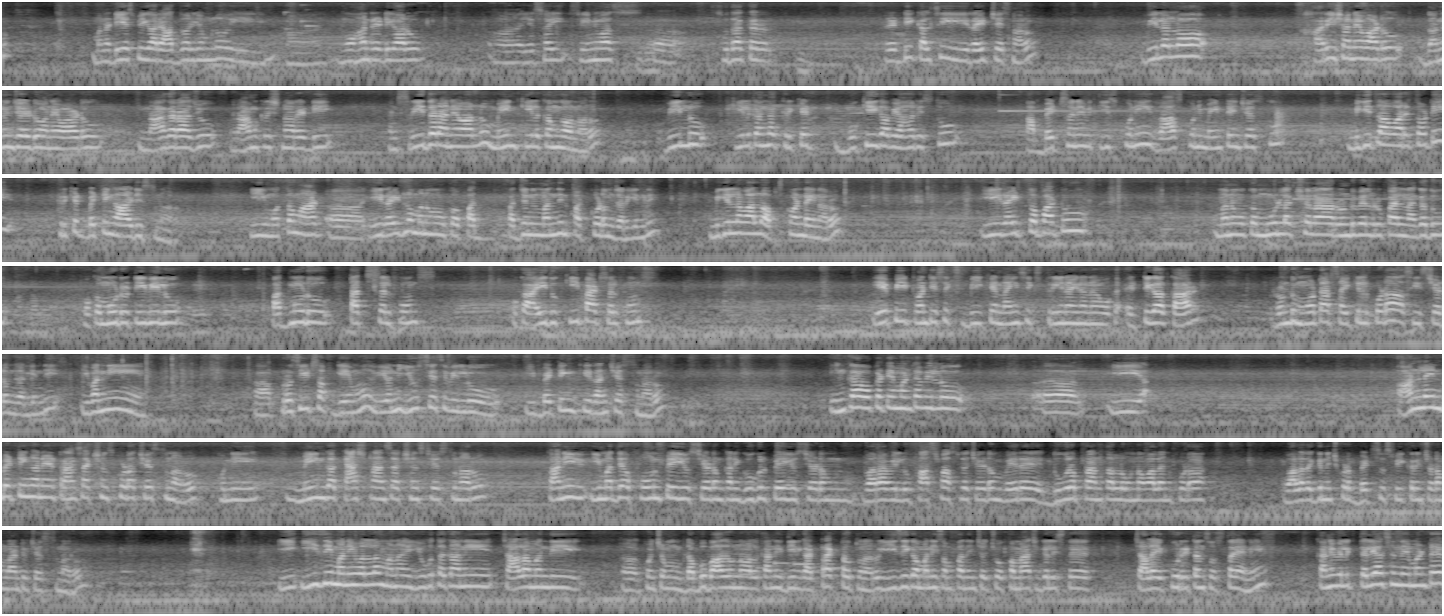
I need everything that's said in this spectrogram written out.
మన డిఎస్పి గారి ఆధ్వర్యంలో ఈ మోహన్ రెడ్డి గారు ఎస్ఐ శ్రీనివాస్ సుధాకర్ రెడ్డి కలిసి రైడ్ చేసినారు. వీళ్ళలో హరీష్ అనేవాడు ధనుంజయుడు అనేవాడు నాగరాజు రామకృష్ణారెడ్డి అండ్ శ్రీధర్ అనేవాళ్ళు మెయిన్ కీలకంగా ఉన్నారు. వీళ్ళు కీలకంగా క్రికెట్ బుకీగా వ్యవహరిస్తూ ఆ బెట్స్ అనేవి తీసుకొని రాసుకొని మెయింటైన్ చేస్తూ మిగతా వారితోటి క్రికెట్ బెట్టింగ్ ఆడిస్తున్నారు. ఈ మొత్తం ఆ ఈ రైడ్లో మనం ఒక పద్ పద్దెనిమిది మందిని పట్టుకోవడం జరిగింది. మిగిలిన వాళ్ళు అప్స్కాండ్ అయినారు. ఈ రైడ్తో పాటు మనం ఒక మూడు లక్షల రెండు వేల రూపాయల నగదు ఒక మూడు టీవీలు పదమూడు టచ్ సెల్ ఫోన్స్ ఒక ఐదు keypad cell phones AP twenty six BK nine six three nine అనే ఒక ఎట్టిగా కార్ రెండు మోటార్ సైకిల్ కూడా సీజ్ చేయడం జరిగింది. ఇవన్నీ ప్రొసీడ్స్ ఆఫ్ గేమ్ ఇవన్నీ యూస్ చేసి వీళ్ళు ఈ బెట్టింగ్కి రన్ చేస్తున్నారు. ఇంకా ఒకటి ఏమంటే వీళ్ళు ఈ ఆన్లైన్ బెట్టింగ్ అనే ట్రాన్సాక్షన్స్ కూడా చేస్తున్నారు. కొన్ని మెయిన్గా క్యాష్ ట్రాన్సాక్షన్స్ చేస్తున్నారు. కానీ ఈ మధ్య ఫోన్పే యూస్ చేయడం కానీ గూగుల్ పే యూస్ చేయడం ద్వారా వీళ్ళు ఫాస్ట్ ఫాస్ట్గా చేయడం వేరే దూర ప్రాంతాల్లో ఉన్న వాళ్ళని కూడా వాళ్ళ దగ్గర నుంచి కూడా బెట్స్ స్వీకరించడం లాంటివి చేస్తున్నారు. ఈ ఈజీ మనీ వల్ల మన యువత కానీ చాలామంది కొంచెం డబ్బు బాధ ఉన్న వాళ్ళు కానీ దీనికి అట్రాక్ట్ అవుతున్నారు. ఈజీగా మనీ సంపాదించవచ్చు ఒక మ్యాచ్ గెలిస్తే చాలా ఎక్కువ రిటర్న్స్ వస్తాయని. కానీ వీళ్ళకి తెలియాల్సింది ఏమంటే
